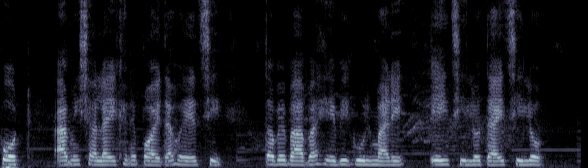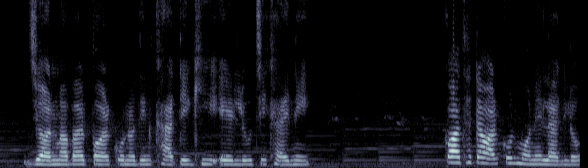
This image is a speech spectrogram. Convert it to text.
ফোট, আমি শালা এখানে পয়দা হয়েছি, তবে বাবা হেভি গুল মারে, এই ছিল, তাই ছিল। জন্মাবার পর কোনোদিন খাটে ঘি এর লুচি খায়নি। কথাটা অর্কর মনে লাগল।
